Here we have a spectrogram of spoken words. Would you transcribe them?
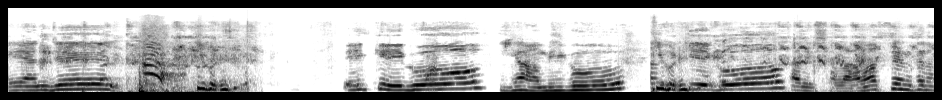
এই অ্যাঞ্জেল! এই কে গো। ইয়া আমি গো। কে গো। আরে শালা আমার চেনছে না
